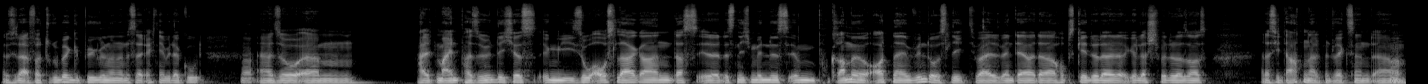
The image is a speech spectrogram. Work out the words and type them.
Das wird einfach drüber gebügelt und dann ist der Rechner wieder gut. Ja. Also ähm, halt mein persönliches irgendwie so auslagern, dass äh, das nicht mindestens im Programme-Ordner im Windows liegt, weil wenn der da hops geht oder gelöscht wird oder sowas, dass die Daten halt mit weg sind. Ähm, Ja.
